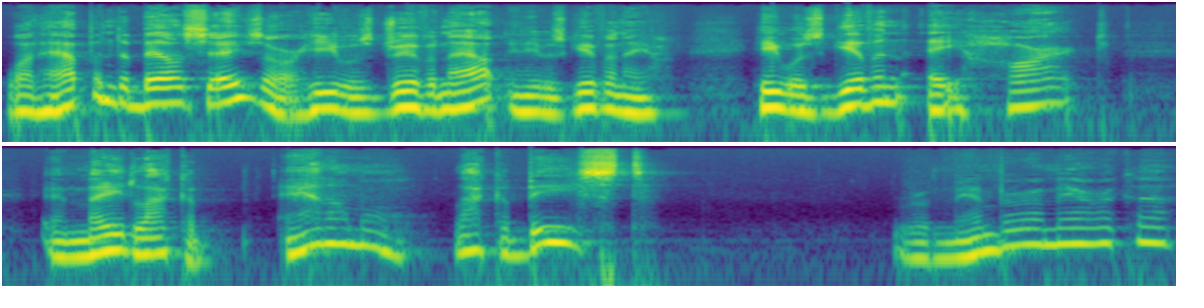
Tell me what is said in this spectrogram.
what happened to Belshazzar? He was driven out and he was given a he was given a heart and made like an animal, like a beast. Remember America?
